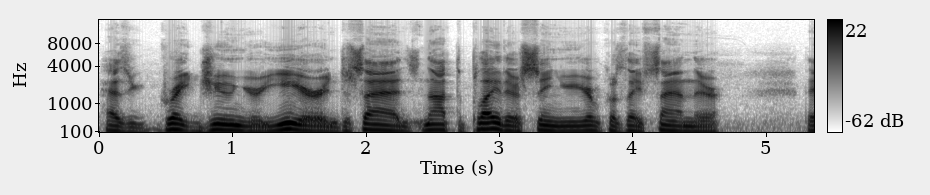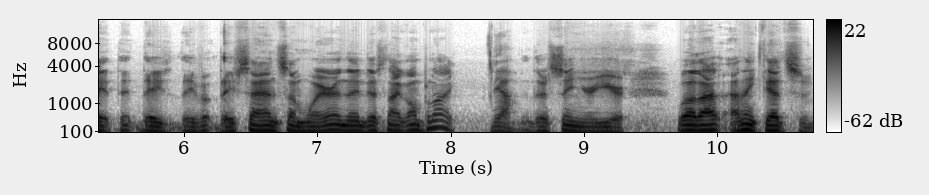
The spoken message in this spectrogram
has a great junior year and decides not to play their senior year because they've signed their they, they, they, they've, they've signed somewhere and they're just not going to play Yeah. their senior year. Well, I, I think that's a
